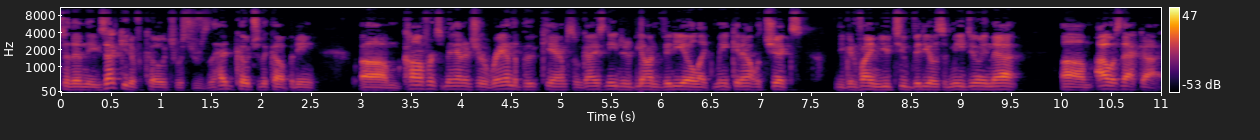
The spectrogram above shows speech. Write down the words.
to then the executive coach, which was the head coach of the company um, conference manager, ran the boot camp. Some guys needed to be on video, like making out with chicks. You can find YouTube videos of me doing that. Um, I was that guy.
